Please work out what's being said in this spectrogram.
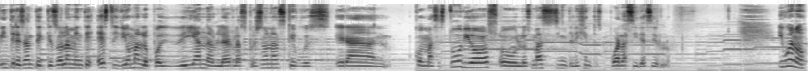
qué interesante que solamente este idioma lo podían hablar las personas que pues eran con más estudios o los más inteligentes, por así decirlo. Y bueno,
